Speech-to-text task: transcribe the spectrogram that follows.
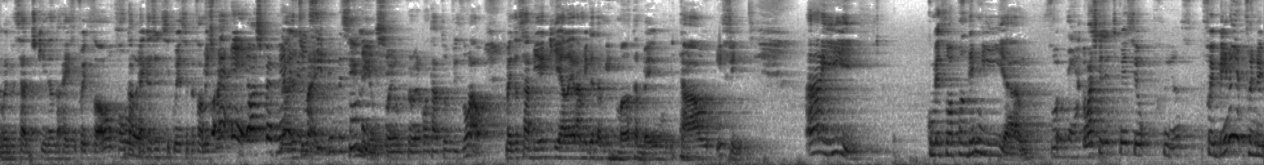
no aniversário de 15 anos da Raíssa, foi só o pontapé que a gente se conheceu pessoalmente, Foi- mas é, eu acho que foi a primeira vez que a gente demais. se viu Se pessoalmente. viu, foi o primeiro contato visual. Mas eu sabia que ela era amiga da minha irmã também e tal, enfim. Aí começou a pandemia. Foi- É. eu acho que a gente se conheceu. Foi, bem, no- foi bem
